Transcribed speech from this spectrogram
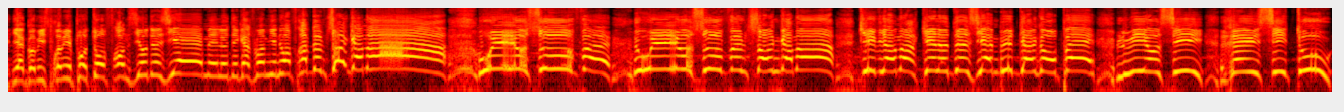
Il y a Gomis premier poteau, Franzi au deuxième et le dégagement miennois frappe de Mchangama. Oui, Youssouf Oui, Youssouf Mchangama qui vient marquer le deuxième but Guingampais lui aussi réussit tout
